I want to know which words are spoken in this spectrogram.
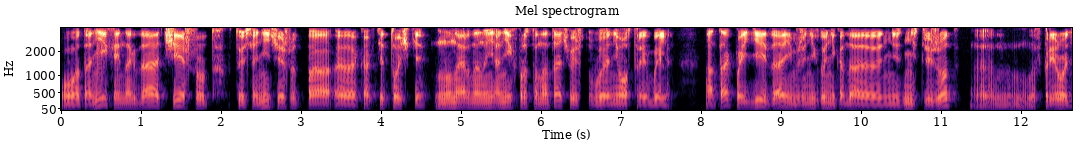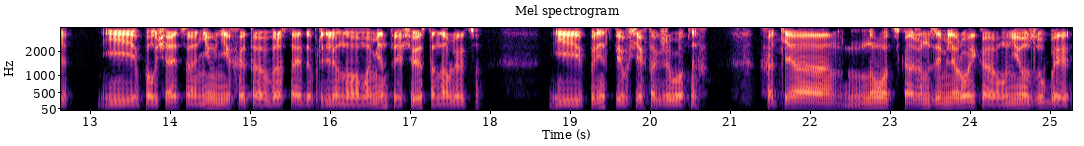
Вот, они их иногда чешут, то есть они чешут по э, когтеточке. Ну, наверное, они- их просто натачивают, чтобы они острые были. А так, по идее, да, им же никто никогда не, не стрижет э, в природе. И получается, они у них это вырастает до определенного момента, и все останавливается. И, в принципе, у всех так животных. Хотя, ну вот, скажем, землеройка, у нее зубы,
